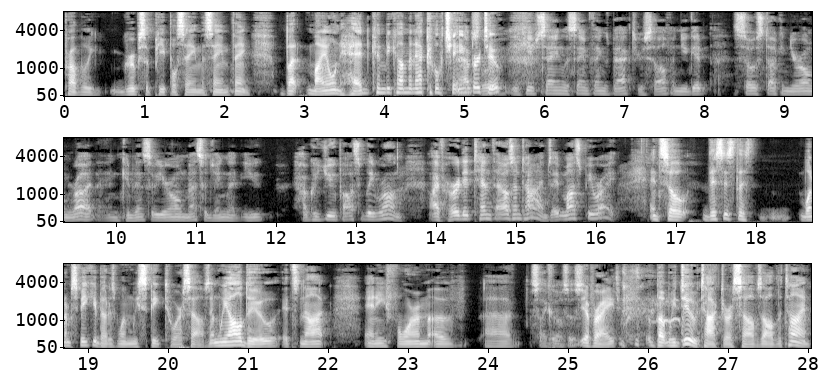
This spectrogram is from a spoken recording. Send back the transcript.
probably groups of people saying the same thing. But my own head can become an echo chamber too. You keep saying the same things back to yourself and you get so stuck in your own rut and convinced of your own messaging that you, how could you possibly wrong? I've heard it 10,000 times. It must be right. And so this is the, what I'm speaking about is when we speak to ourselves and we all do. It's not any form of, uh, Psychosis. Right. but we do talk to ourselves all the time.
